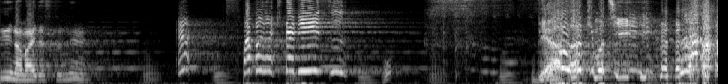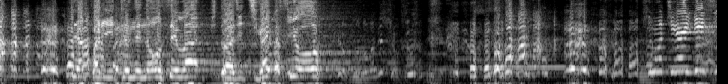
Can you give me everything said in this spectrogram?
いい名前ですねパパが来たです。ビャー気持ちいい。やっぱり天然の温泉は一味違いますよ。気持ちがいいです。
